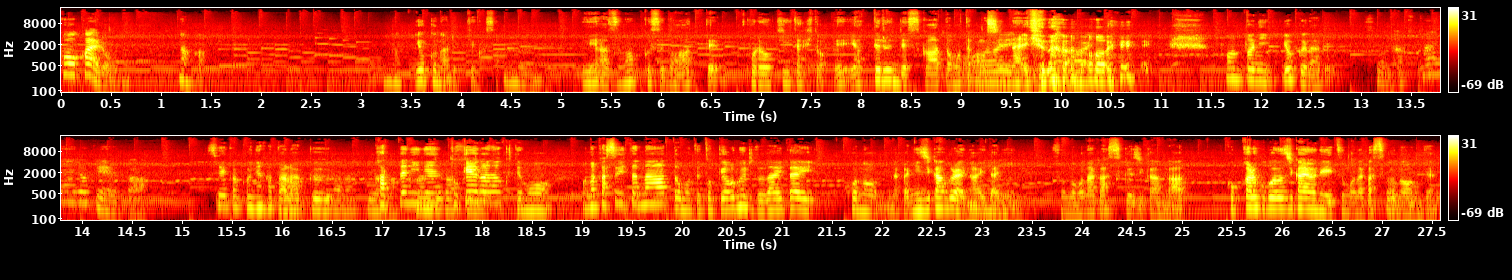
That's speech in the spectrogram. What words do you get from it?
考回路もなんかな良くなるっていうかさうんえアズマックスがあってこれを聞いた人えやってるんですか？って思ったかもしれないけど。お 本当に良くなる。そうね。あと計が正確に働く。勝手にね時計がなくてもお腹空いたなと思って時計を見ると大体このなんか2時間ぐらいの間に、そのお腹空く時間があってこっからここの時間よねいつもお腹空くのみたいな。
